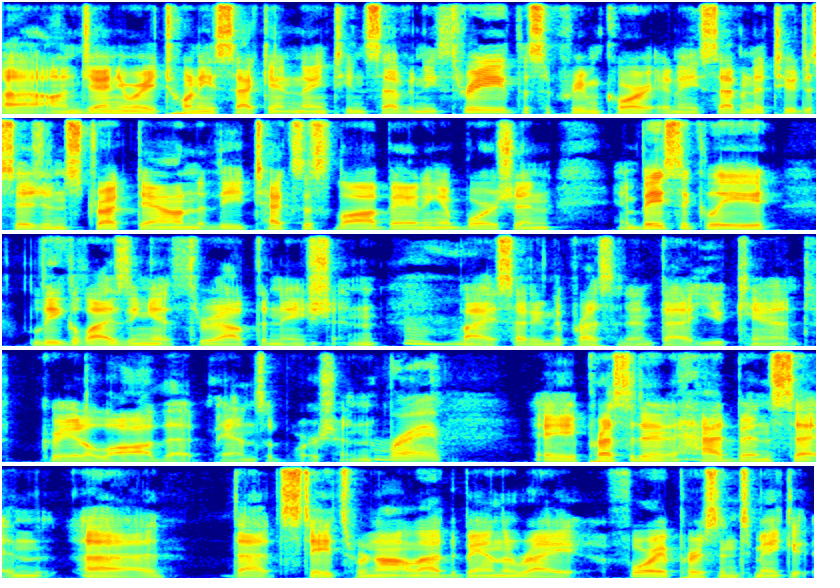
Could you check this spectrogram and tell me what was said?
Uh, on January 22nd, 1973, the Supreme Court, in a 7 to 2 decision, struck down the Texas law banning abortion and basically legalizing it throughout the nation by setting the precedent that you can't create a law that bans abortion. Right. A precedent had been set in uh, that states were not allowed to ban the right for a person to make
